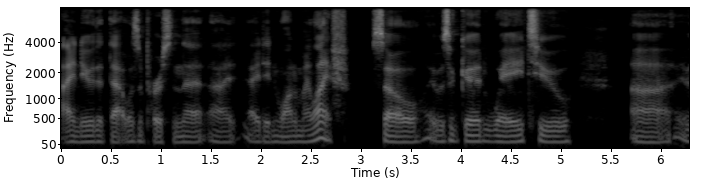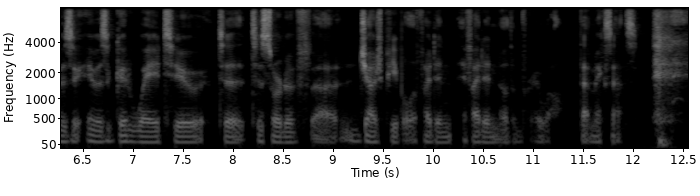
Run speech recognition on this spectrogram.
I knew that that was a person that I, I didn't want in my life. So it was a good way to, uh, it was, it was a good way to, to, to sort of, uh, judge people if I didn't, if I didn't know them very well. That makes sense.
